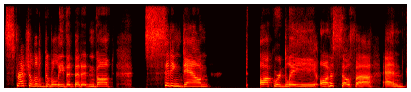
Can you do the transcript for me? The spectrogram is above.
stretch a little to believe it but it involved sitting down awkwardly on a sofa and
